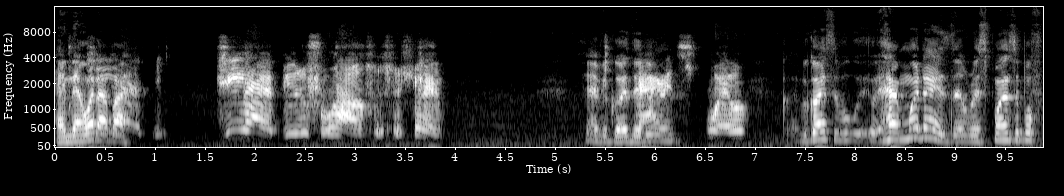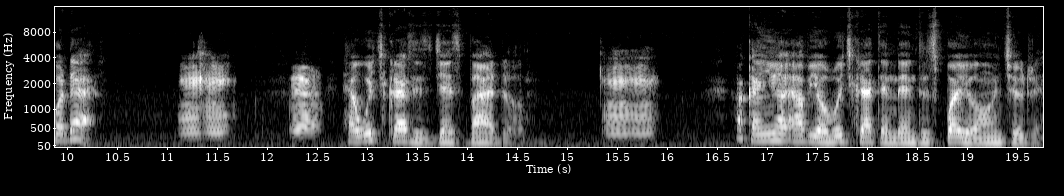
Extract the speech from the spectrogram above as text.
And then what She about. had- She had a beautiful house. It's a shame. Yeah, because they Married, didn't, spoiled. Because her mother is responsible for that. Mm hmm. Yeah. Her witchcraft is just bad, though. Mm hmm. How can you have your witchcraft and then to spoil your own children?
